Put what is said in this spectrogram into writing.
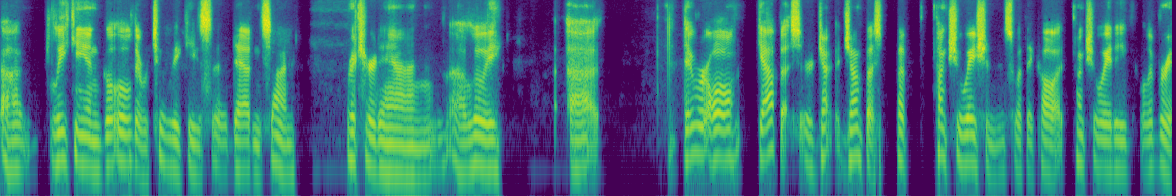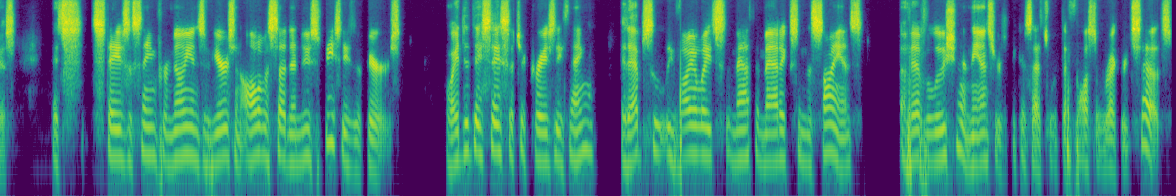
uh, Leakey and Gould, there were two Leakeys, uh, dad and son, Richard and uh, Louis. Uh, they were all gappas or ju- jumpus, punctuation is what they call it, punctuated equilibrius. It stays the same for millions of years, and all of a sudden a new species appears. Why did they say such a crazy thing? It absolutely violates the mathematics and the science of evolution, and the answer is because that's what the fossil record says.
